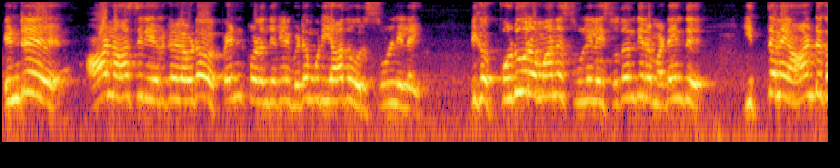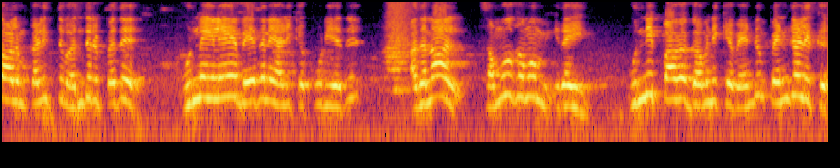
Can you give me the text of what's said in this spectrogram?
இன்று ஆண் ஆசிரியர்களோட பெண் குழந்தைகளை விட முடியாத ஒரு சூழ்நிலை. மிக கொடூரமான சூழ்நிலை சுதந்திரம் அடைந்து இத்தனை ஆண்டு காலம் கழித்து வந்திருப்பது உண்மையிலேயே வேதனை அளிக்கக்கூடியது. அதனால் சமூகமும் இதை உன்னிப்பாக கவனிக்க வேண்டும். பெண்களுக்கு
